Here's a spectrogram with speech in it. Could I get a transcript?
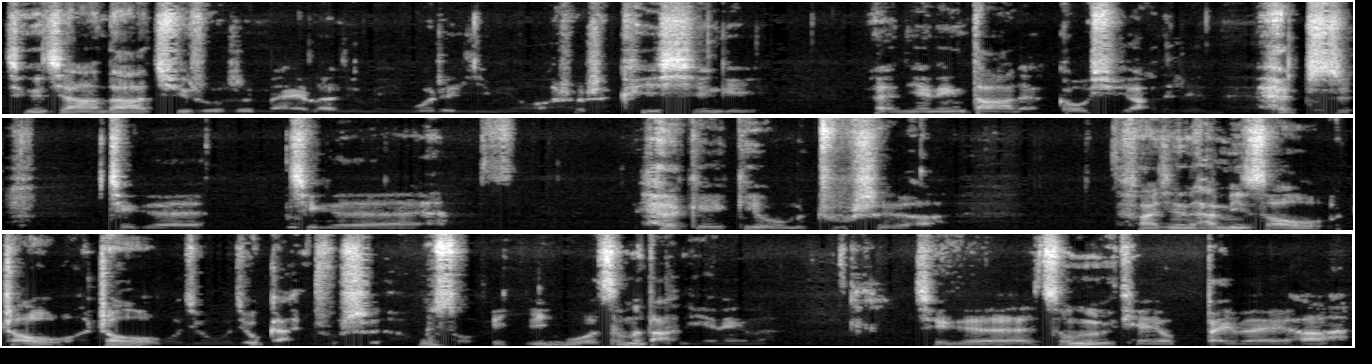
这个加拿大据说是买了就美国这疫苗，说是可以先给哎年龄大的、高血压的人还治 这个这个还给给我们注射啊。反正现在还没找我，找我，找我，我就我就敢注射，无所谓。因为我这么大年龄了，这个总有一天要拜拜哈。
